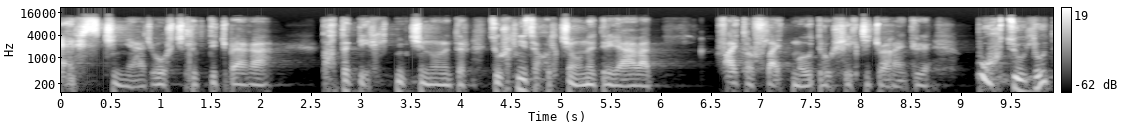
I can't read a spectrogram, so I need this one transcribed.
Арьс чинь яаж өөрчлөгдөж байгаа? Дотод эргэтэн чинь өнөөдөр зүрхний цохил чинь өнөөдөр яагаад fight or flight mode руу шилжиж байгаа энэ тэрэг бүх зүйлүүд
